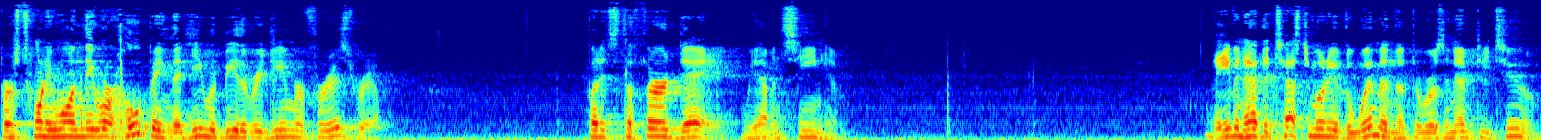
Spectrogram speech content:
Verse 21 they were hoping that he would be the Redeemer for Israel. But it's the third day. We haven't seen him. They even had the testimony of the women that there was an empty tomb.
